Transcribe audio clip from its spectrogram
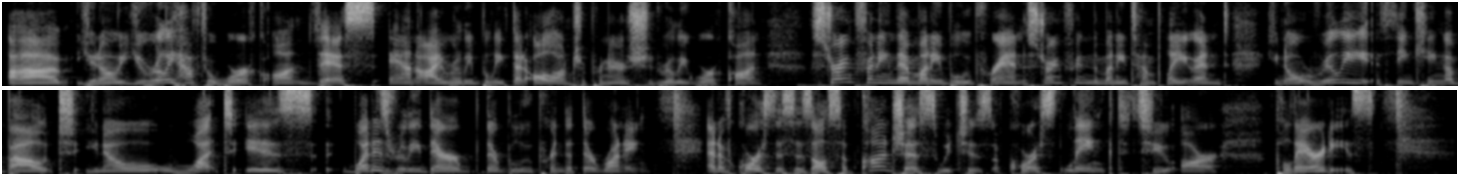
uh, you know, you really have to work on this. And I really believe that all entrepreneurs should really work on strengthening their money blueprint, strengthening the money template, and you know, really thinking about you know what is what is really their their blueprint that they're running. And of course, this is all subconscious, which is of course linked to our polarities.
